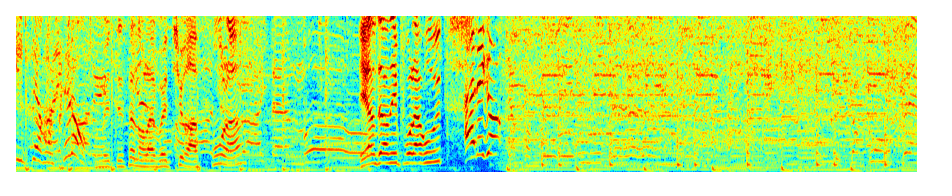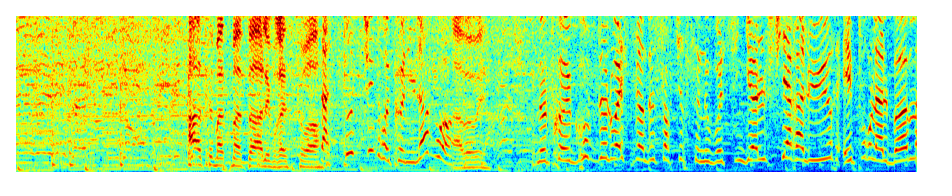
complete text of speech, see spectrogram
Hyper entraînant. Vous mettez ça dans la voiture à fond là. Et un dernier pour la route. Allez go Ah c'est Matmata, les Brestois. T'as tout de suite reconnu la voix. Ah bah oui. Notre groupe de l'Ouest vient de sortir ce nouveau single Fière Allure et pour l'album,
